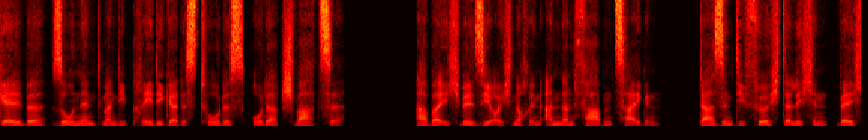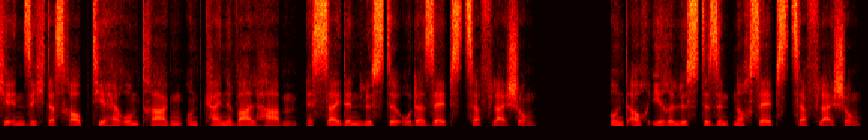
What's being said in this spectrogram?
Gelbe, so nennt man die Prediger des Todes, oder schwarze. Aber ich will sie euch noch in anderen Farben zeigen. Da sind die fürchterlichen, welche in sich das Raubtier herumtragen und keine Wahl haben, es sei denn Lüste oder Selbstzerfleischung. Und auch ihre Lüste sind noch Selbstzerfleischung.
